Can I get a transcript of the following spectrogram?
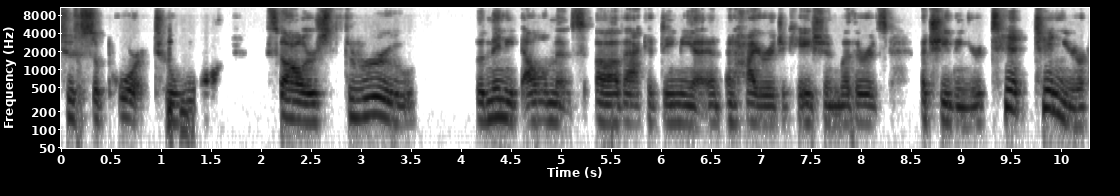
to support to mm-hmm. walk scholars through the many elements of academia and, and higher education, whether it's achieving your tenure,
